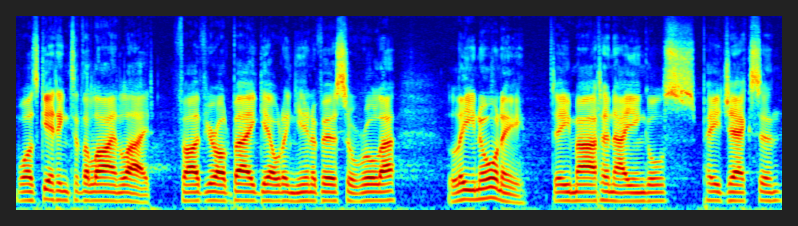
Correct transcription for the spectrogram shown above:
Was getting to the line late. Five-year-old Bay Gelding Universal Ruler. Lee Norney, D. Martin, A. Ingles, P. Jackson,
